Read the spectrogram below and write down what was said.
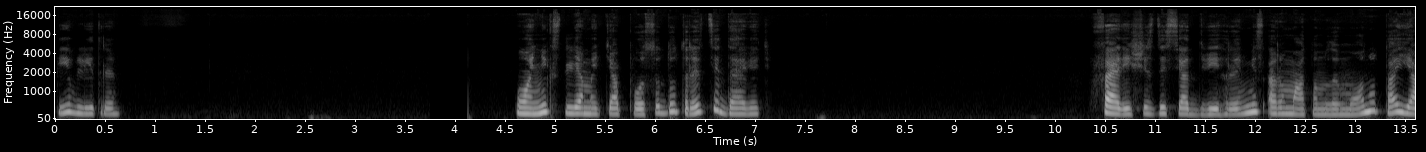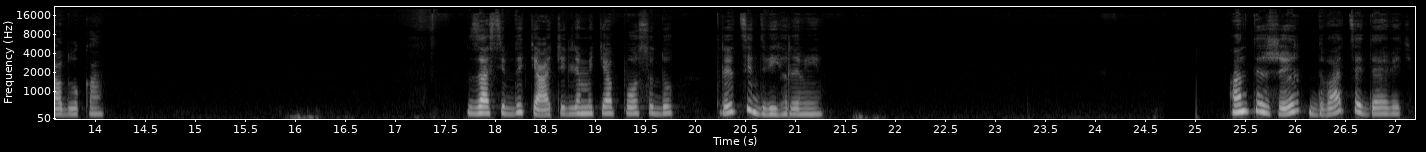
пів літри. Онікс для миття посуду 39. Фері 62 гривні з ароматом лимону та яблука. Засіб дитячий для миття посуду 32 гривні. Антижир 29.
